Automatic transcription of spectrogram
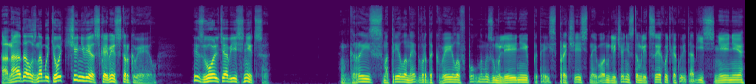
Она должна быть очень веской, мистер Квейл. Извольте объясниться. Грейс смотрела на Эдварда Квейла в полном изумлении, пытаясь прочесть на его англичанистом лице хоть какое-то объяснение,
